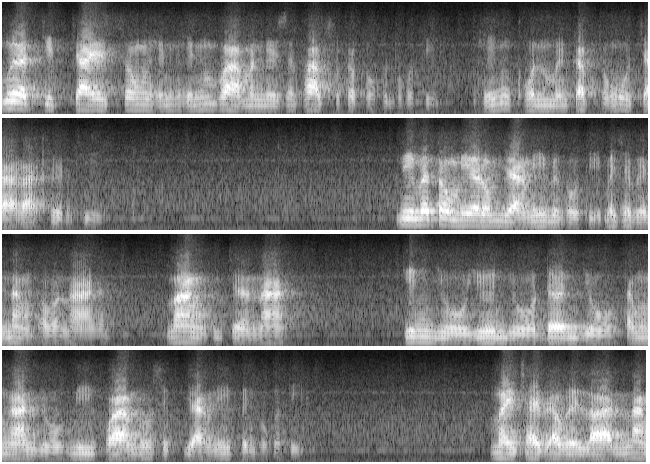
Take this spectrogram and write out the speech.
เมื่อจิตใจทรงเห็นเห็นว่ามันมีสภาพสกปรกเป็นปกติ เห็นคนเหมือนกับถุงอุจจาระเคลื่อนที่ นี่มันต้องมีอารมณ์อย่างนี้เป็นปกติ ไม่ใช่เป็นนั่งภาวนากัน นั่งพิจารณา กินอยู่ยืนอยู่เดินอยู่ทำงานอยู่ มีความรู้สึกอย่างนี้เป็นปกติ ไม่ใช่ไปเอาเวลานั่ง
